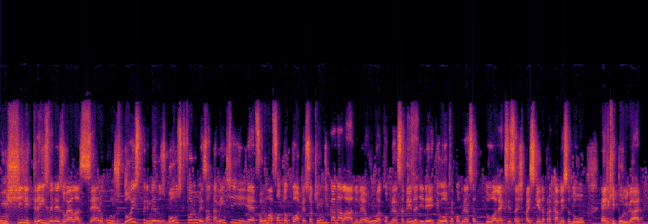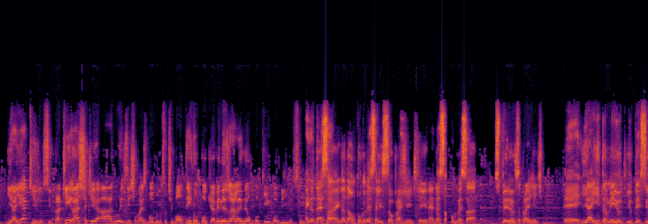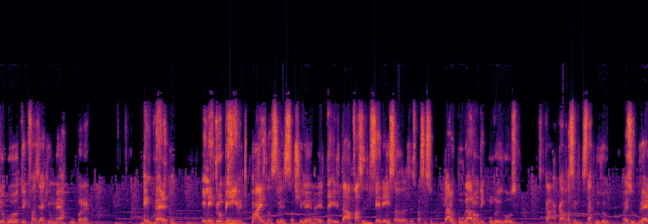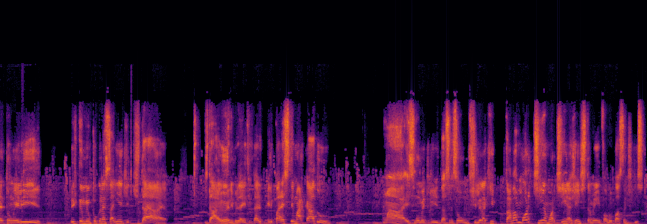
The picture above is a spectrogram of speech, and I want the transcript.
um Chile 3, Venezuela 0, com os dois primeiros gols que foram exatamente. é, foram uma fotocópia, só que um de cada lado, né? Um a cobrança veio da direita e o outro a cobrança do Alexis Sanches para a esquerda para a cabeça do Eric Pulgar. E aí é aquilo, se para quem acha que ah, não existe mais bobo no futebol, tem um pouquinho. A Venezuela ainda é um pouquinho bobinha, assim. Ainda dá, essa, ainda dá um pouco dessa lição pra gente aí, né? Dessa um pouco dessa esperança pra gente. É, e aí também, o, e o terceiro gol, eu tenho que fazer aqui um meia-culpa, né? Ben Brereton. Ele entrou bem demais na seleção chilena. Ele, ele tá fazendo diferença, às vezes, pra seleção. Claro, o Pulgar ontem com dois gols ca- acaba sendo o destaque do jogo. Mas o Brereton, ele, ele também um pouco nessa linha de, de dar, dar ânimo, identidade. Ele parece ter marcado uma, esse momento de- da seleção chilena que tava mortinha, mortinha. A gente também falou bastante disso.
